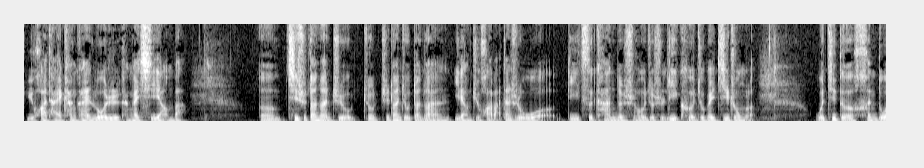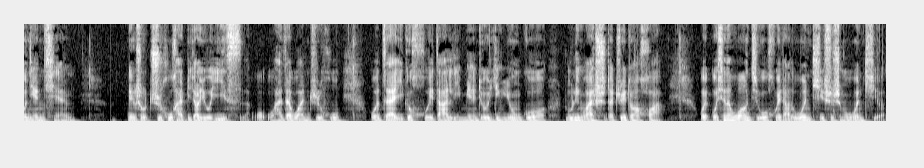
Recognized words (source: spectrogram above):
雨花台看看落日，看看夕阳吧。嗯，其实短短只有就这段就短短一两句话吧，但是我第一次看的时候，就是立刻就被击中了。我记得很多年前，那个时候知乎还比较有意思，我我还在玩知乎，我在一个回答里面就引用过《儒林外史》的这段话。我我现在忘记我回答的问题是什么问题了，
